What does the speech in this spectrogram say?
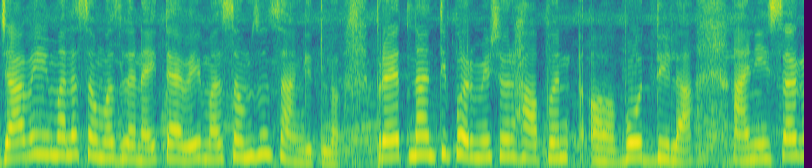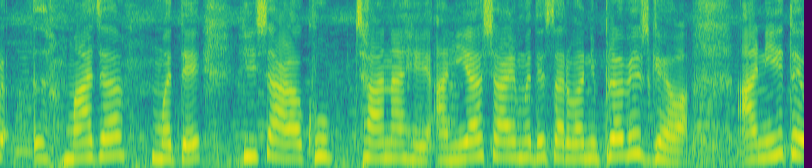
ज्यावेळी मला समजलं नाही त्यावेळी मला समजून सांगितलं. प्रयत्नांती परमेश्वर हा पण बोध दिला. आणि सर माझ्या मते ही शाळा खूप छान आहे आणि या शाळेमध्ये सर्वांनी प्रवेश घ्यावा. आणि इथे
